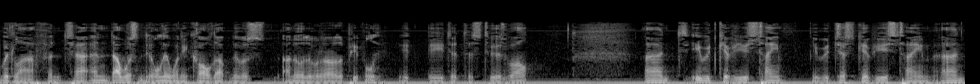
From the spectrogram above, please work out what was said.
would laugh and chat. And I wasn't the only one he called up. There was, I know there were other people he, he did this to as well. And he would give you his time. He would just give you his time, and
